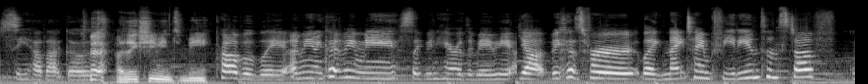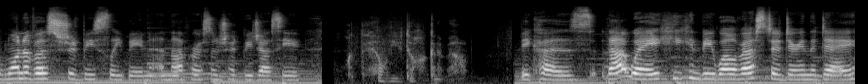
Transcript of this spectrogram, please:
see how that goes. I think she means me. Probably. I mean, it could be me sleeping here with the baby. Yeah, because for like nighttime feedings and stuff, one of us should be sleeping, and that person should be Jesse. What the hell are you talking about? Because that way he can be well rested during the day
